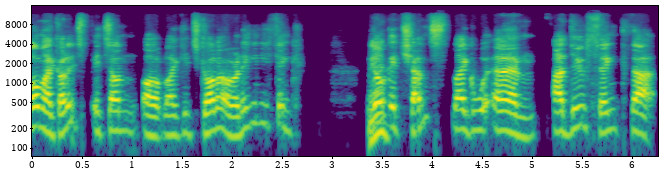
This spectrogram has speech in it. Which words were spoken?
oh my god, it's it's on or like it's gone already, and you think don't get chance. Like um, I do think that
